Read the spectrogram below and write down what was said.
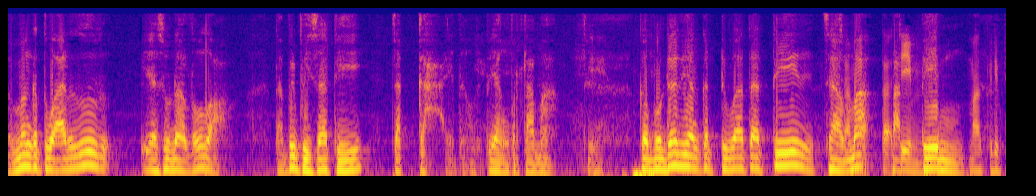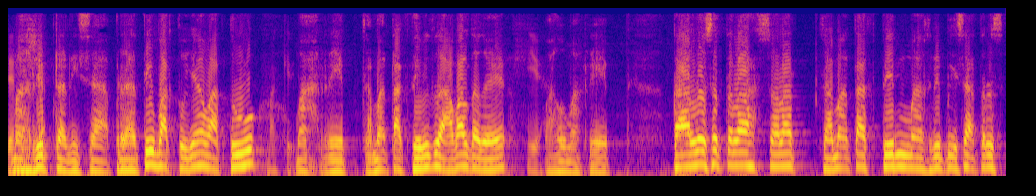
Memang ketuaan itu ya sunatullah tapi bisa dicegah itu itu yang pertama. Iya. Kemudian yang kedua tadi Jamak takdim. Maghrib dan maghrib dan isya. Berarti waktunya waktu Maghrib. maghrib. Jamak takdim itu awal tuh ya? Iya. waktu maghrib. Kalau setelah sholat jamak takdim maghrib isya terus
